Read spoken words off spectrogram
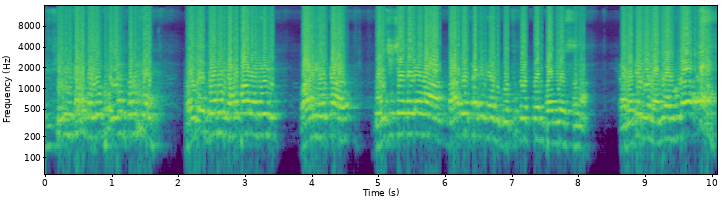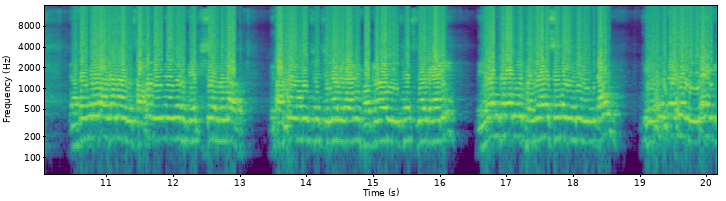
ఈ జీవితాలను ప్రజలతోనే ప్రజలతోనే గడపాలని వారి యొక్క మంచి చేయలేన బాధ్యతని నేను గుర్తుపెట్టుకొని పనిచేస్తున్నా. కాబట్టి మీరందరూ కూడా గతంలో వాళ్ళ నాకు సమానంగా తెలిసిన ఉన్నారు. గ్రామాల నుంచి వచ్చిన కానీ పట్టణాల నుంచి వచ్చిన కానీ నిరంతరం ప్రజాసేవలో ఉంటాం. నిరంతరం ఇలాంటి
